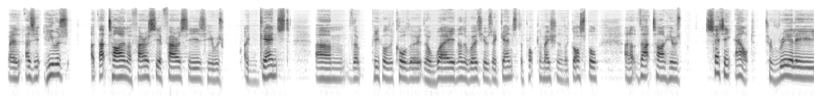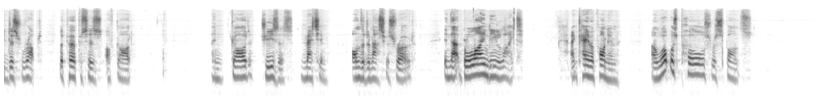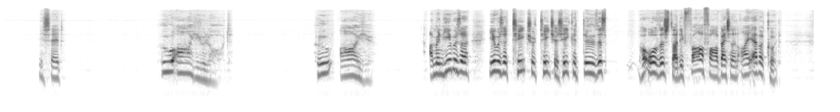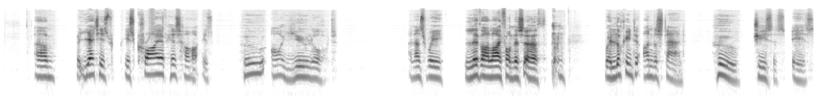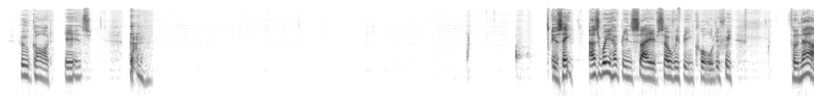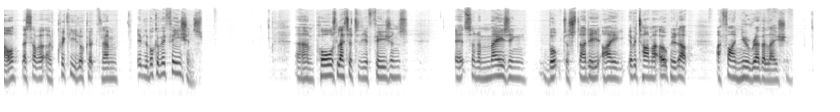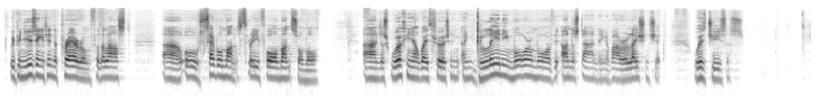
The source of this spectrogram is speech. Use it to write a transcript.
as he was at that time a Pharisee of Pharisees, he was against um, the people that call the, the way. In other words, he was against the proclamation of the gospel. And at that time, he was setting out to really disrupt the purposes of God. And God, Jesus, met him on the Damascus Road in that blinding light and came upon him. And what was Paul's response? He said, Who are you, Lord? Who are you? I mean, he was a, he was a teacher of teachers. He could do this, all this study far, far better than I ever could. Um, but yet his, his cry of his heart is, Who are you, Lord? And as we live our life on this earth, we're looking to understand who Jesus is, who God is. you see, as we have been saved, so we've been called. If we, for now, let's have a, a quickie look at um, the book of Ephesians. Um, Paul's letter to the Ephesians. It's an amazing book to study. I, every time I open it up, I find new revelation. We've been using it in the prayer room for the last uh, oh, several months, three, four months or more, and just working our way through it and, and gleaning more and more of the understanding of our relationship with Jesus.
